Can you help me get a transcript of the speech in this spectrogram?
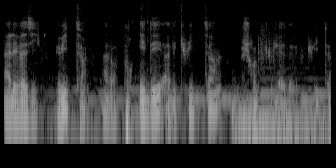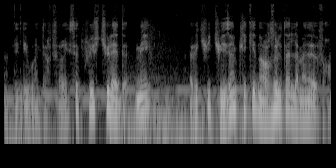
Allez, vas-y. 8. Alors, pour aider avec 8, je crois que tu l'aides avec 8. Aider ou interférer. 7 plus, tu l'aides. Mais Avec 8, tu es impliqué dans le résultat de la manœuvre.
